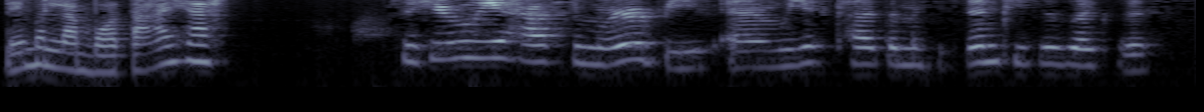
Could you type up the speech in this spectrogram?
để mình làm bò tái ha. So here we have some rare beef and we just cut them into thin pieces like this.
